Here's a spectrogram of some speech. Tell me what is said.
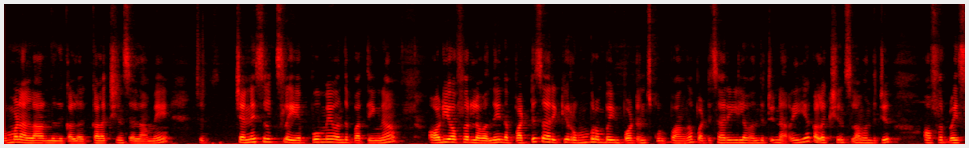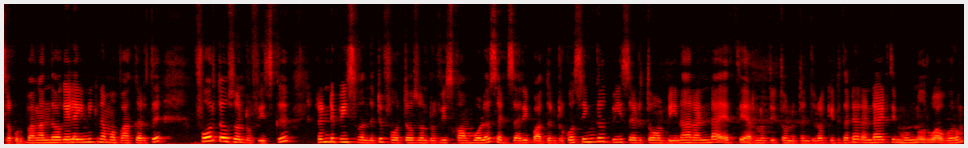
ரொம்ப நல்லா இருந்தது கலர் கலெக்ஷன்ஸ் எல்லாமே. ஸோ சென்னை சில்க்ஸில் எப்போவுமே வந்து பார்த்திங்கன்னா ஆடி ஆஃபரில் வந்து இந்த பட்டு சாரிக்கு ரொம்ப ரொம்ப இம்பார்ட்டன்ஸ் கொடுப்பாங்க. பட்டு சாரியில் வந்துட்டு நிறைய கலெக்ஷன்ஸ்லாம் வந்துட்டு ஆஃபர் ப்ரைஸில் கொடுப்பாங்க. அந்த வகையில் இன்றைக்கி நம்ம பார்க்குறது ஃபோர் தௌசண்ட் ருபீஸ்க்கு ரெண்டு பீஸ் வந்துட்டு ஃபோர் தௌசண்ட் ருபீஸ் காம்போவில் செட் சாரி பார்த்துட்ருக்கோம் சிங்கிள் பீஸ் எடுத்தோம் அப்படின்னா ரெண்டாயிரத்தி இரநூத்தி தொண்ணூத்தஞ்சு ரூபா. கிட்டத்தட்ட ரெண்டாயிரத்தி முந்நூறுரூவா வரும்.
